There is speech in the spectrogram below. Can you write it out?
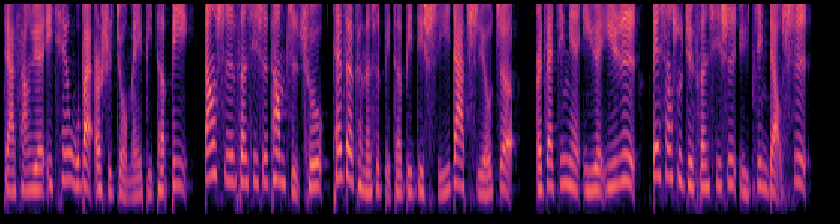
加仓约一千五百二十九枚比特币。当时，分析师 Tom 指出，Tether 可能是比特币第十一大持有者。而在今年一月一日，链上数据分析师于静表示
